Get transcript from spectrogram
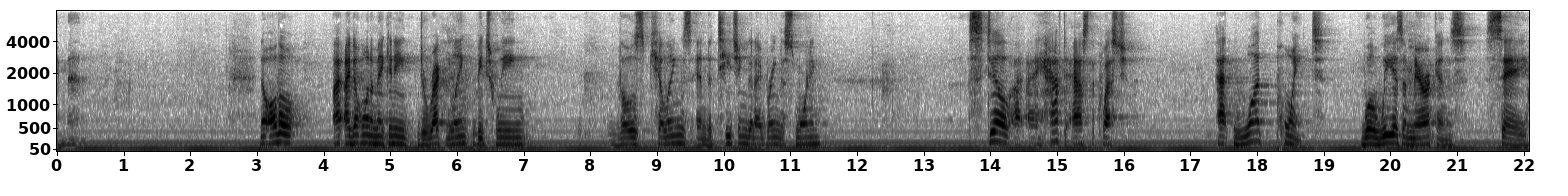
Amen. Now, although I, I don't want to make any direct link between those killings and the teaching that I bring this morning, still, I, I have to ask the question at what point will we as Americans say,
